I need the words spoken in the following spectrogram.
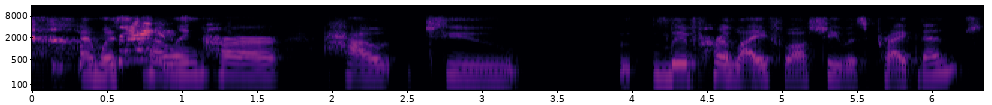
and was right. telling her how to live her life while she was pregnant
